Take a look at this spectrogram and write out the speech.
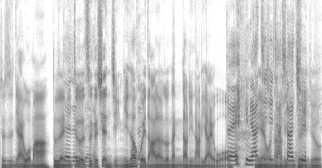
就是你爱我吗？对不对？你这个是个陷阱，你要回答了说，那你到底哪里爱我？对，你要继续讲下去，就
